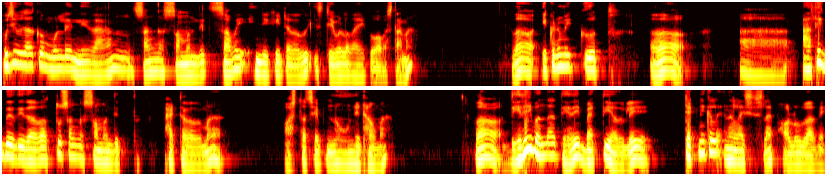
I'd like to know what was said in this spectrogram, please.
पुँजी बजारको मूल्य निर्धारणसँग सम्बन्धित सबै इन्डिकेटरहरू स्टेबल रहेको अवस्थामा र इकोनोमिक ग्रोथ र आर्थिक वृद्धि दर र त्योसँग सम्बन्धित फ्याक्टरहरूमा हस्तक्षेप नहुने ठाउँमा र धेरैभन्दा धेरै व्यक्तिहरूले टेक्निकल एनालाइसिसलाई फलो गर्ने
